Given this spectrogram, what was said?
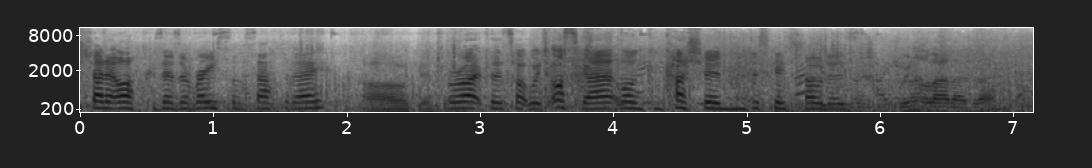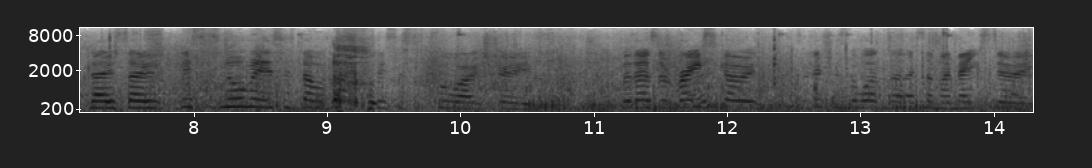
they've shut it off because there's a race on Saturday. Oh, okay. We're right for the top, which Oscar, one concussion, dislocated shoulders. We're not allowed over there. No, so this is normally this is double back. this is Couloir Extreme, but there's a race going. So this is the one that I said my mate's doing.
